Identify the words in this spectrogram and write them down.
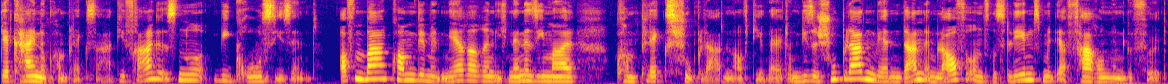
der keine Komplexe hat. Die Frage ist nur, wie groß sie sind. Offenbar kommen wir mit mehreren, ich nenne sie mal Komplexschubladen auf die Welt. Und diese Schubladen werden dann im Laufe unseres Lebens mit Erfahrungen gefüllt.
